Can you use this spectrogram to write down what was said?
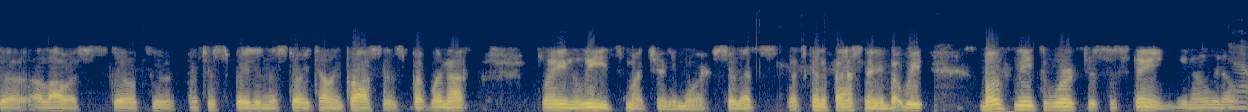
uh, allow us still to participate in the storytelling process, but we're not playing the leads much anymore. So that's that's kind of fascinating. But we both need to work to sustain. You know, we don't yeah,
